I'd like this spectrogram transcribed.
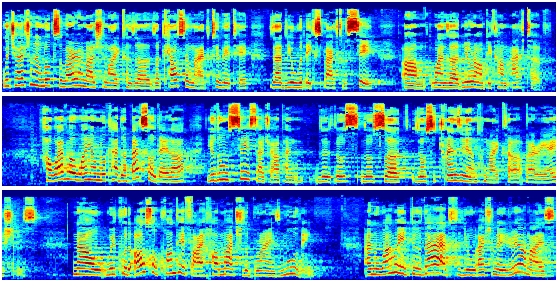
which actually looks very much like the, the calcium activity that you would expect to see um, when the neuron become active. However, when you look at the Bessel data, you don't see such up and those, those, uh, those transient like uh, variations. Now, we could also quantify how much the brain is moving. And when we do that, you actually realize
